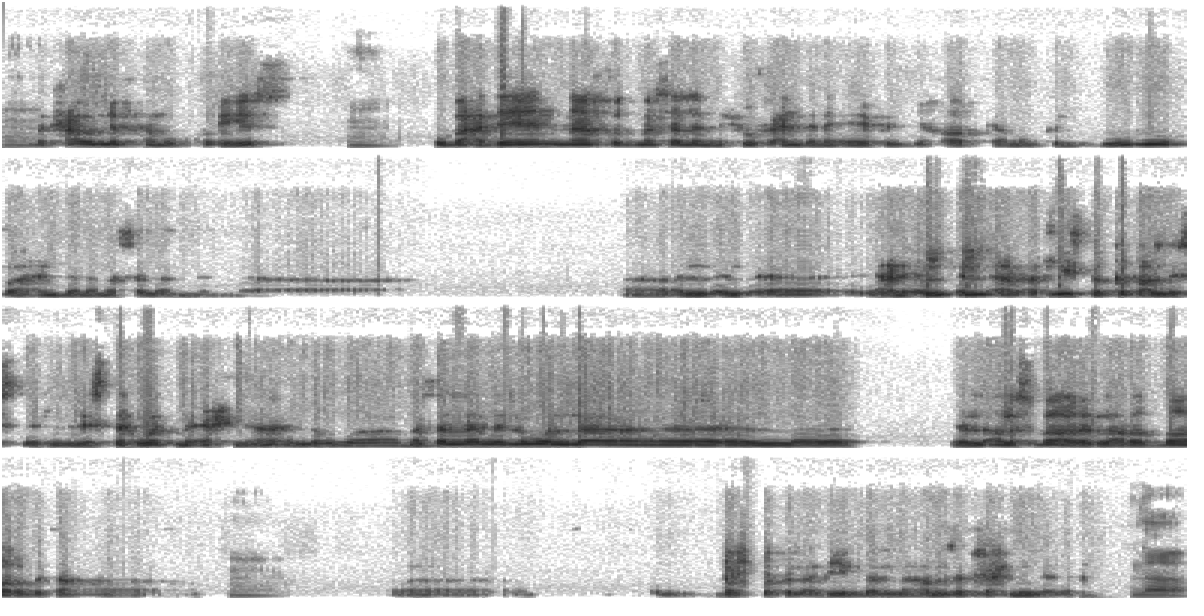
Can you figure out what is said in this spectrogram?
بنحاول نفهمه كويس. وبعدين ناخذ مثلا نشوف عندنا إيه في الجهاركة ممكن نقوله. فعندنا مثلا ال ال يعني اتليست القطعة اللي استهوتنا إحنا اللي هو مثلا اللي هو الأسبار الردبار بتاع البشرف القديم ده اللي عامل زي التحميلة ده. نعم.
